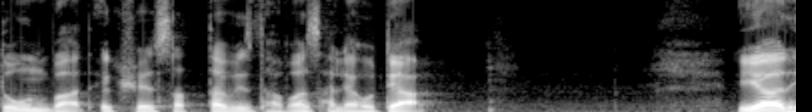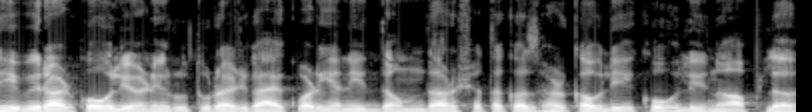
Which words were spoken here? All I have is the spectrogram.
दोन बाद एकशे सत्तावीस धावा झाल्या होत्या. याआधी विराट कोहली आणि ऋतुराज गायकवाड यांनी दमदार शतकं झळकावली. कोहलीनं आपलं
